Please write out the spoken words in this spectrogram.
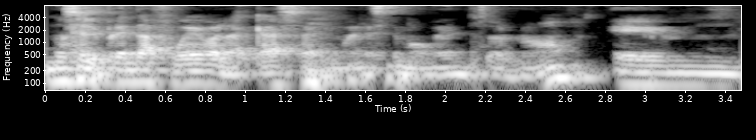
no, se le prenda fuego a la casa como en este momento, ¿no? Em,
